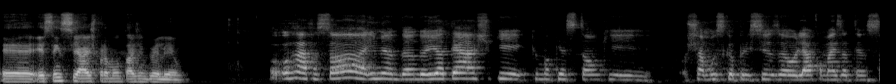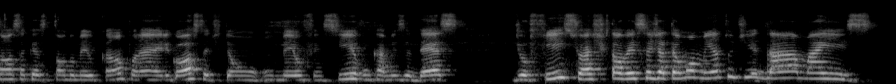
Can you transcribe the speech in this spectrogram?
é, essenciais para a montagem do elenco. Ô, Rafa, só emendando aí, eu até acho que, que uma questão que o Chamusca precisa olhar com mais atenção essa questão do meio-campo, né? Ele gosta de ter um, um, meio ofensivo, um camisa 10 de ofício. Acho que talvez seja até o momento de dar mais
